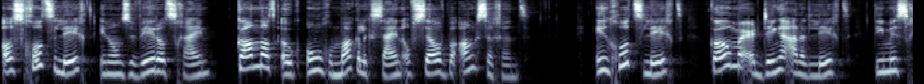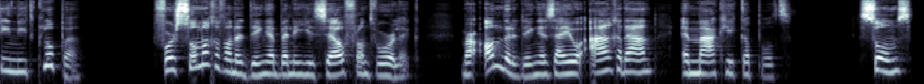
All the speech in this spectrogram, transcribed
Als Gods licht in onze wereld schijnt, kan dat ook ongemakkelijk zijn of zelf beangstigend. In Gods licht komen er dingen aan het licht die misschien niet kloppen. Voor sommige van de dingen ben je zelf verantwoordelijk, maar andere dingen zijn je aangedaan en maken je kapot. Soms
